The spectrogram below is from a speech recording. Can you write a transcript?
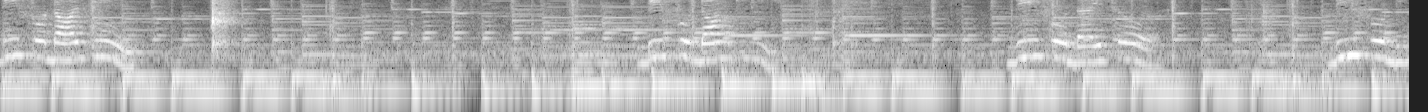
D for dolphin. D for donkey. D for dinosaur. D for.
